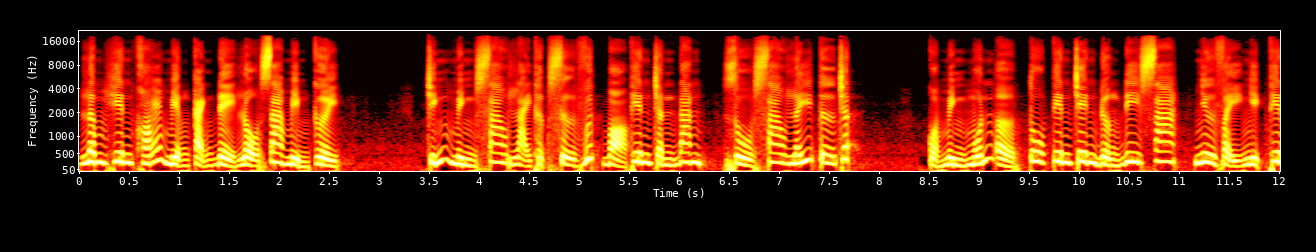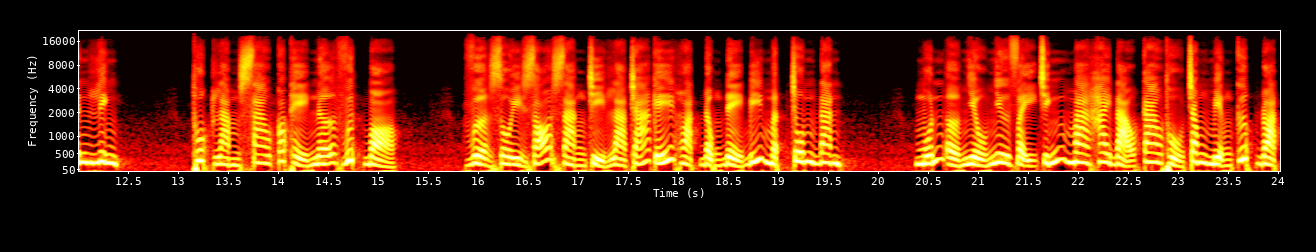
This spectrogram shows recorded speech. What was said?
Lâm Hiên khóe miệng cạnh để lộ ra mỉm cười. Chính mình sao lại thực sự vứt bỏ thiên trần đan, dù sao lấy tư chất của mình muốn ở tu tiên trên đường đi xa, như vậy nghịch thiên linh. Thuốc làm sao có thể nỡ vứt bỏ. Vừa rồi rõ ràng chỉ là trá kế hoạt động để bí mật chôn đan. Muốn ở nhiều như vậy chính ma hai đạo cao thủ trong miệng cướp đoạt.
